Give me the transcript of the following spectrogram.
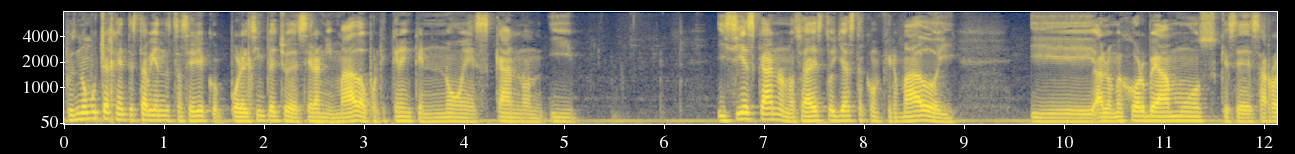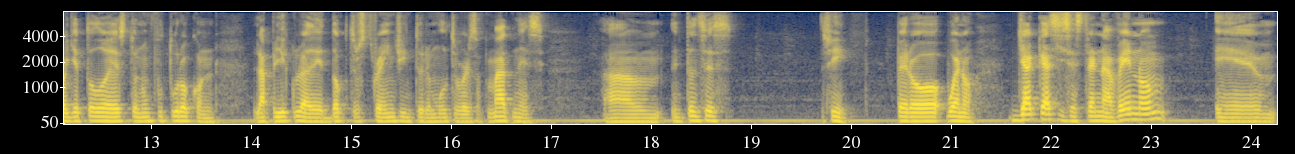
pues no mucha gente está viendo esta serie por el simple hecho de ser animada o porque creen que no es canon y y sí es canon, o sea, esto ya está confirmado y, y a lo mejor veamos que se desarrolle todo esto en un futuro con la película de Doctor Strange Into the Multiverse of Madness. entonces, sí, pero bueno, ya casi se estrena Venom em,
